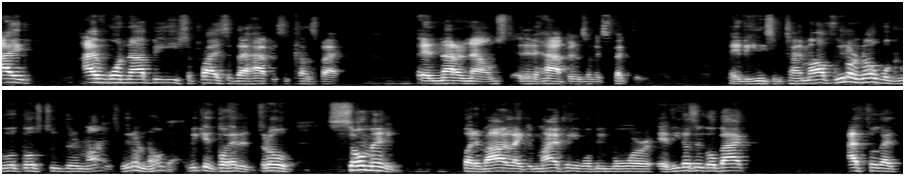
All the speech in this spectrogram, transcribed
I I will not be surprised if that happens. It comes back and not announced, and it happens unexpectedly. Maybe he needs some time off. We don't know what, goes through their minds. We don't know that. We can go ahead and throw so many. But if I like, in my opinion, will be more. If he doesn't go back, I feel that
